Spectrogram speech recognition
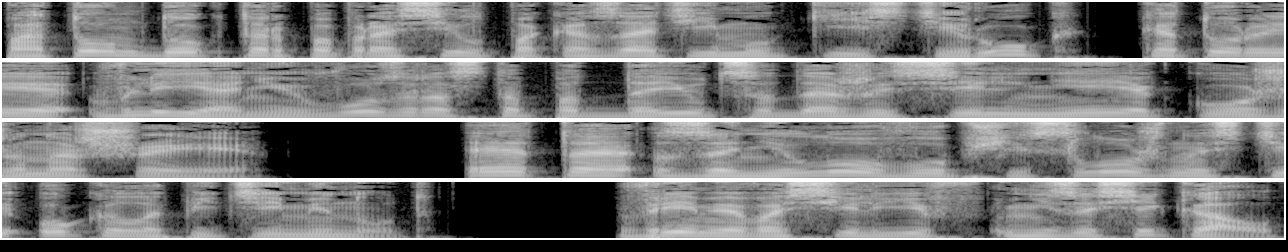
Потом доктор попросил показать ему кисти рук, которые влиянию возраста поддаются даже сильнее кожи на шее. Это заняло в общей сложности около пяти минут. Время Васильев не засекал,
